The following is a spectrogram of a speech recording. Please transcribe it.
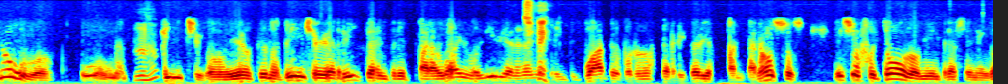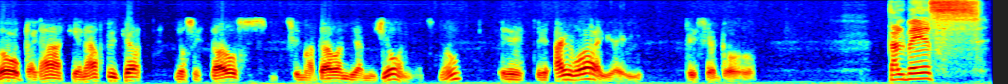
no hubo. Hubo una pinche, como diría una pinche guerrita entre Paraguay y Bolivia en el año 34 por unos territorios pantanosos. Eso fue todo, mientras en Europa, en Asia, en África, los estados se mataban de a millones, ¿no? Este, algo hay ahí, pese a todo. Tal vez,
